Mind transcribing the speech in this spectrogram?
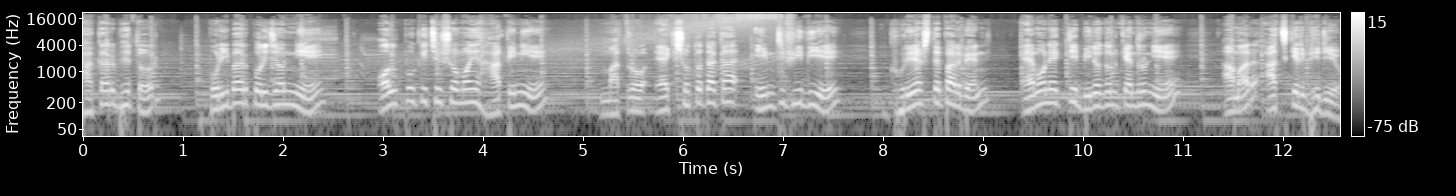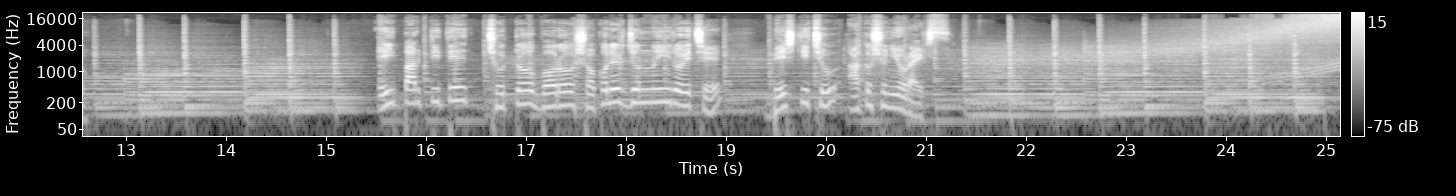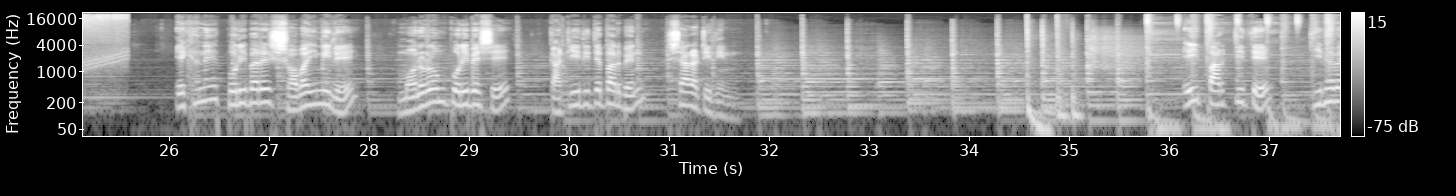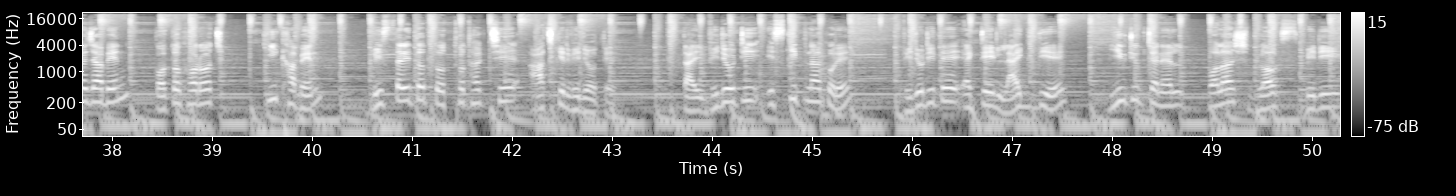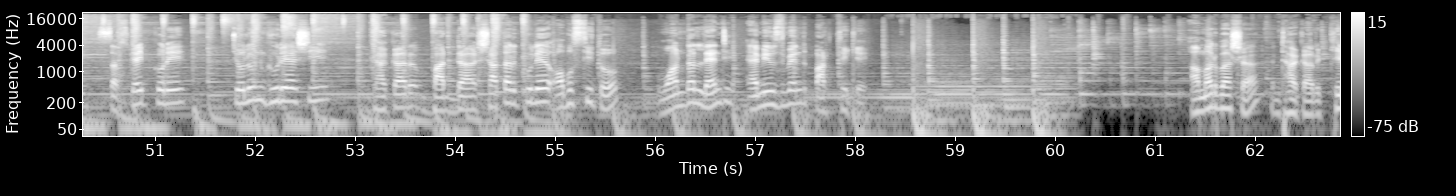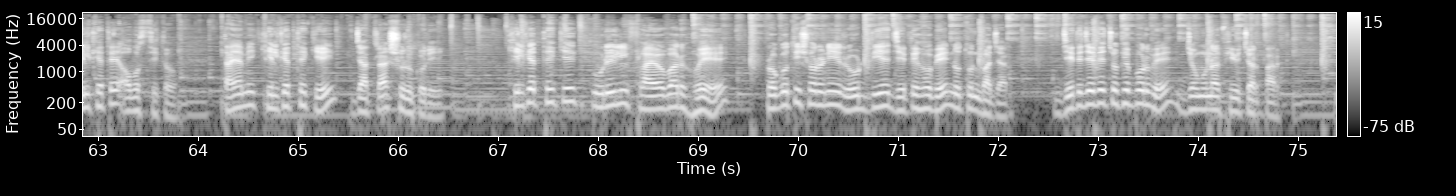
ঢাকার ভেতর পরিবার পরিজন নিয়ে অল্প কিছু সময় হাতে নিয়ে মাত্র একশত টাকা এন্ট্রি ফি দিয়ে ঘুরে আসতে পারবেন এমন একটি বিনোদন কেন্দ্র নিয়ে আমার আজকের ভিডিও। এই পার্কটিতে ছোট, বড় সকলের জন্যই রয়েছে বেশ কিছু আকর্ষণীয় রাইডস এখানে পরিবারের সবাই মিলে মনোরম পরিবেশে কাটিয়ে দিতে পারবেন সারাটি দিন। এই পার্কটিতে কীভাবে যাবেন, কত খরচ, কি খাবেন, বিস্তারিত তথ্য থাকছে আজকের ভিডিওতে। তাই ভিডিওটি স্কিপ না করে ভিডিওটিতে একটি লাইক দিয়ে YouTube channel Palash blogs BD subscribe করে চলুন ঘুরে আসি ঢাকার বাড্ডা সাঁতারকুলে অবস্থিত ওয়ান্ডারল্যান্ড অ্যামিউজমেন্ট পার্ক থেকে। আমার বাসা ঢাকার খিলক্ষেতে অবস্থিত। তাই আমি খিলক্ষেত থেকে যাত্রা শুরু করি। খিলক্ষেত থেকে কুড়িল ফ্লাইওভার হয়ে প্রগতি সরণি রোড দিয়ে যেতে হবে নতুন বাজার। যেতে যেতে চোখে পড়বে যমুনা ফিউচার পার্ক।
